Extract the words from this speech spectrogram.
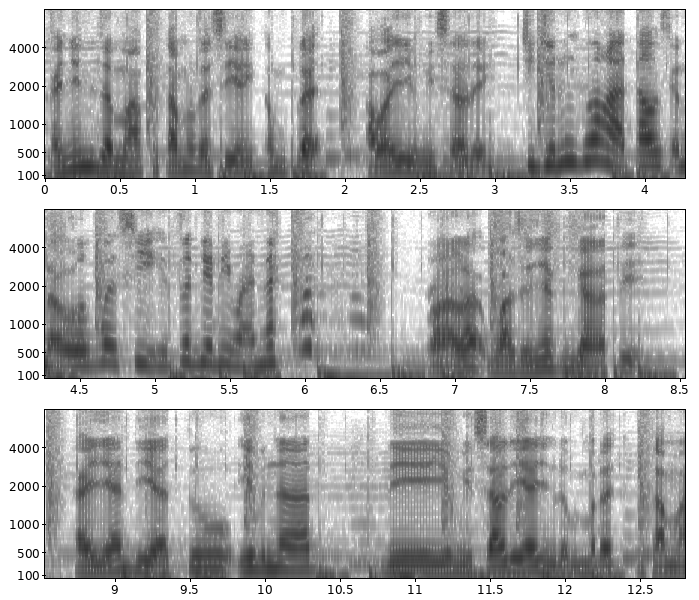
kayaknya ini drama pertama gak sih yang enggak awalnya Yumi Sel deh. Jujur nih gue nggak tahu sih Nggak tahu. gue sih itu jadi mana. Malah maksudnya gak ngerti. Kayaknya dia tuh iya benar di Yumi Sel dia yang udah pemeran utama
